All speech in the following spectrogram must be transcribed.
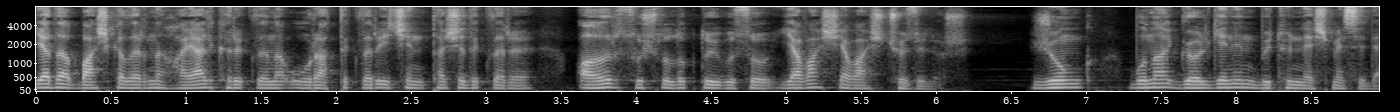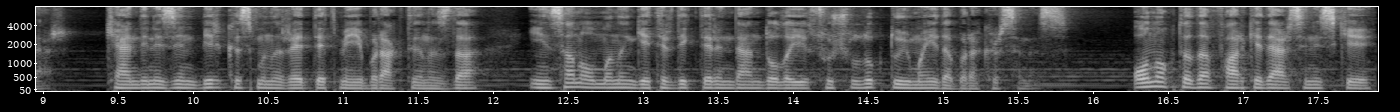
ya da başkalarını hayal kırıklığına uğrattıkları için taşıdıkları ağır suçluluk duygusu yavaş yavaş çözülür. Jung buna gölgenin bütünleşmesi der. Kendinizin bir kısmını reddetmeyi bıraktığınızda insan olmanın getirdiklerinden dolayı suçluluk duymayı da bırakırsınız. O noktada fark edersiniz ki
